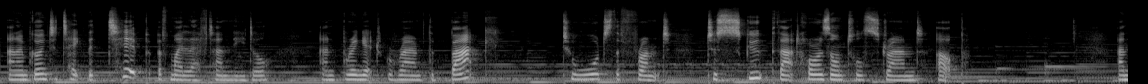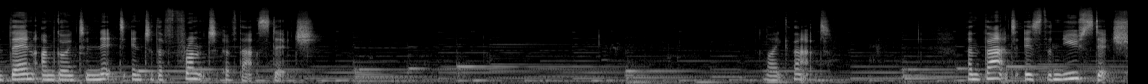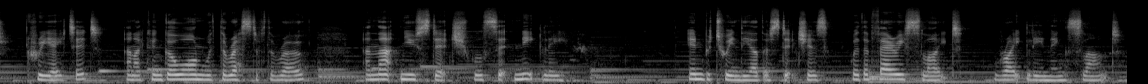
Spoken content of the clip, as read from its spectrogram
And I'm going to take the tip of my left hand needle and bring it around the back towards the front to scoop that horizontal strand up. And then I'm going to knit into the front of that stitch. Like that. And that is the new stitch created and I can go on with the rest of the row and that new stitch will sit neatly in between the other stitches with a very slight right leaning slant.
